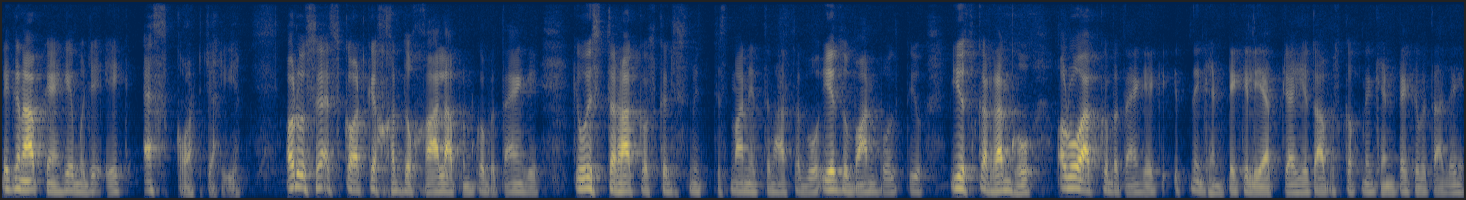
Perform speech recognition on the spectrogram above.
लेकिन आप कहेंगे मुझे एक एस्कॉट चाहिए। और उस स्कॉट के खद खाल आप उनको बताएँगे कि वो इस तरह का उसका जिसम, जिसमानी तनासब हो ये ज़ुबान बोलती हो, ये उसका रंग हो, और वो आपको बताएँगे कि इतने घंटे के लिए आप चाहिए तो आप उसको अपने घंटे के बता देंगे,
